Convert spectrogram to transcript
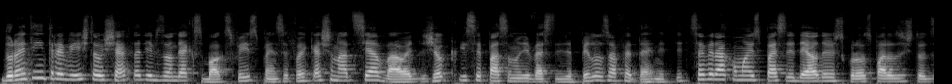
Durante a entrevista, o chefe da divisão de Xbox, Phil Spencer, foi questionado se a Valve, jogo que se passa no universo de The Pillars of Eternity, servirá como uma espécie de The Elder Scrolls para os estúdios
